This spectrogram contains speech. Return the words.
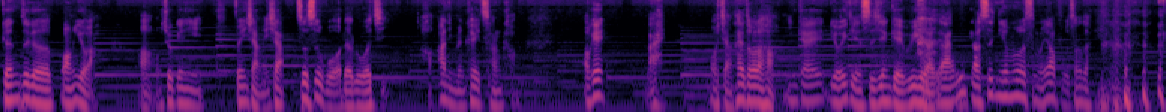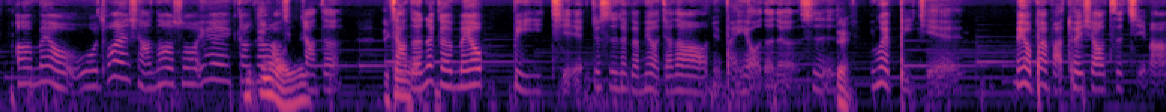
跟这个网友啊，啊，我就跟你分享一下，这是我的逻辑，好啊，你们可以参考。OK，来，我讲太多了哈，应该留一点时间给 V 了。来，老师，你有没有什么要补充的？呃，没有，我突然想到说，因为刚刚老师讲的讲的那个没有比劫，就是那个没有交到女朋友的那个，是对，因为比劫没有办法推销自己嘛。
